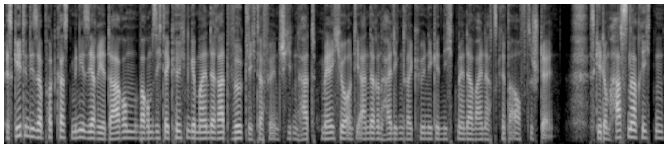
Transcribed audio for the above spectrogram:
Es geht in dieser Podcast-Miniserie darum, warum sich der Kirchengemeinderat wirklich dafür entschieden hat, Melchior und die anderen heiligen drei Könige nicht mehr in der Weihnachtskrippe aufzustellen. Es geht um Hassnachrichten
